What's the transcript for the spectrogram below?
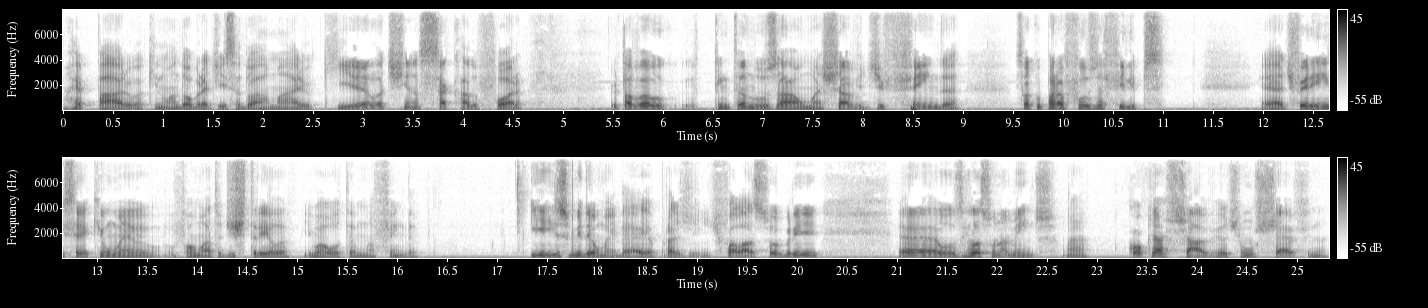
reparo aqui numa dobradiça do armário que ela tinha sacado fora. Eu estava tentando usar uma chave de fenda, só que o parafuso é Phillips. É, a diferença é que uma é o formato de estrela e a outra é uma fenda. E isso me deu uma ideia para a gente falar sobre é, os relacionamentos. Né? Qual que é a chave? Eu tinha um chefe né,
